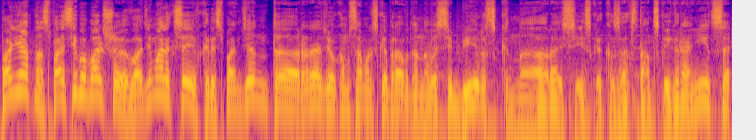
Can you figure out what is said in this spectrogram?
Понятно. Спасибо большое. Вадим Алексеев, корреспондент радио «Комсомольская правда» Новосибирск на российско-казахстанской границе.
